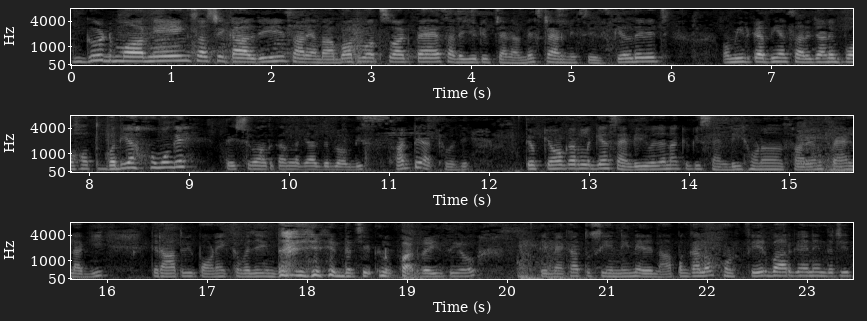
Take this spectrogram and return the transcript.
ਗੁੱਡ ਮਾਰਨਿੰਗ ਸਤਿ ਸ਼੍ਰੀ ਅਕਾਲ ਜੀ, ਸਾਰਿਆਂ ਦਾ ਬਹੁਤ-ਬਹੁਤ ਸਵਾਗਤ ਹੈ ਸਾਡੇ YouTube channel mister and missus Gill ਦੇ ਵਿੱਚ। ਉਮੀਦ ਕਰਦੀ ਹਾਂ ਸਾਰੇ ਜਾਣੇ ਬਹੁਤ ਵਧੀਆ ਹੋਵੋਗੇ ਤੇ ਸ਼ੁਰੂਆਤ ਕਰਨ ਲੱਗਿਆ ਅੱਜ ਦੇ ਵਲੌਗ ਦੀ 8:30 ਵਜੇ। ਤੇ ਉਹ ਕਿਉਂ ਕਰਨ ਲੱਗਿਆ? ਸੈਂਡੀ ਦੀ ਵਜ੍ਹਾ ਨਾਲ, ਕਿਉਂਕਿ ਸੈਂਡੀ ਹੁਣ ਸਾਰਿਆਂ ਨੂੰ ਪੈਣ ਲੱਗੀ ਤੇ ਰਾਤ ਵੀ ਪੌਣੇ 1 ਵਜੇ ਇੰਦਰ ਇੰਦਰਜੀਤ ਨੂੰ ਫੜ ਰਹੀ ਸੀ ਉਹ। ਤੇ ਮੈਂ ਕਿਹਾ, ਤੁਸੀਂ ਇੰਨੀ ਨੇਰੇ ਨਾ ਪੰਗਾ ਲਓ। ਹੁਣ ਫੇਰ ਬਾਹਰ ਗਏ ਨੇ ਇੰਦਰਜੀਤ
